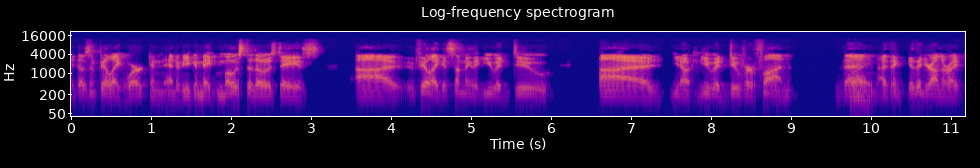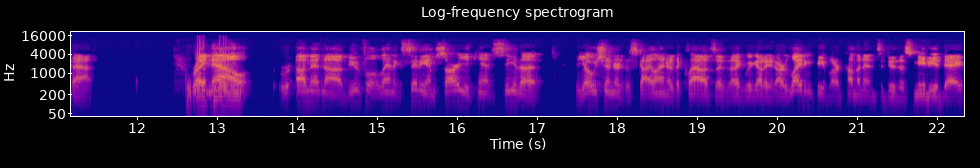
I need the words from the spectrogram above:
it doesn't feel like work, and and if you can make most of those days uh, feel like it's something that you would do, uh, you know, you would do for fun, then right. I think I think you're on the right path. Right now, I'm in uh, beautiful Atlantic City. I'm sorry you can't see the the ocean or the skyline or the clouds. Like we got our lighting people are coming in to do this media day,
